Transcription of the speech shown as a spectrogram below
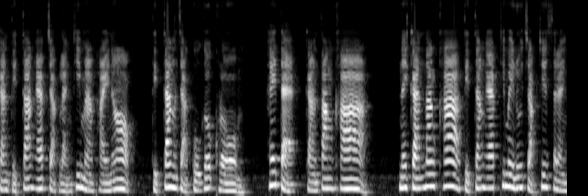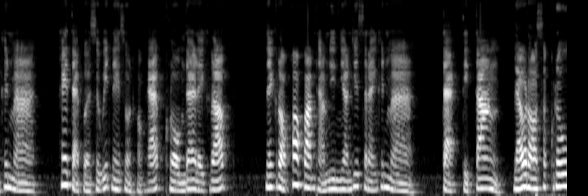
การติดตั้งแอปจากแหล่งที่มาภายนอก ติดตั้งจาก Google Chrome ให้แตะการตั้งค่า ในการตั้งค่าติดตั้งแอปที่ไม่รู้จักที่แสดงขึ้นมา ให้แต่เปิดสวิตช์ในส่วนของแอป Chrome ได้เลยครับ ในกรอบข้อความถามยืนยันที่แสดงขึ้นมา แตะติดตั้ง แล้วรอสักครู่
